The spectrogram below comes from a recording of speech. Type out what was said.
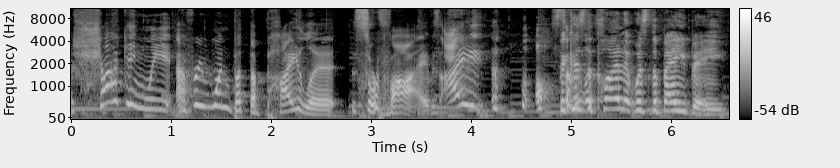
shockingly, everyone but the pilot survives. I also Because the pilot was the baby.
